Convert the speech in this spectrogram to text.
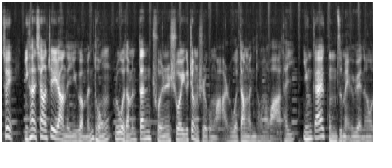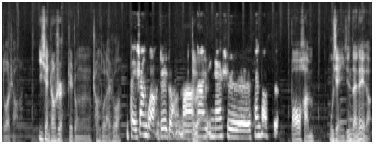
所以你看，像这样的一个门童，如果咱们单纯说一个正式工啊，如果当门童的话，他应该工资每个月能有多少？一线城市这种程度来说，北上广这种呢，那应该是三到四，包含五险一金在内的。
